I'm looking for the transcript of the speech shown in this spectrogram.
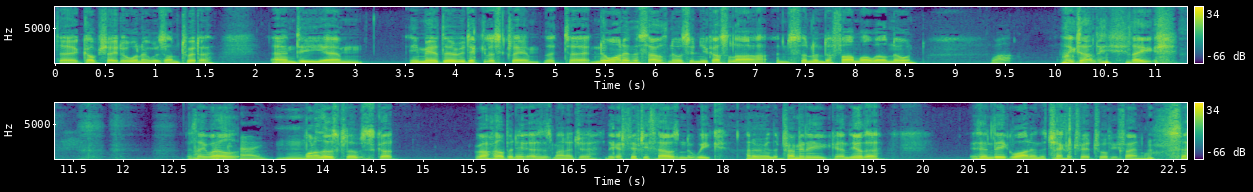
the gobshite owner was on Twitter, and he um, he made the ridiculous claim that uh, no one in the south knows who Newcastle are, and Sunderland are far more well known. What? Exactly. like it's like, well, Okay. one of those clubs has got Rafael Benitez as manager. They get fifty thousand a week, and are in the Premier League, and the other is in League One in the Checkatrade Trophy final. So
